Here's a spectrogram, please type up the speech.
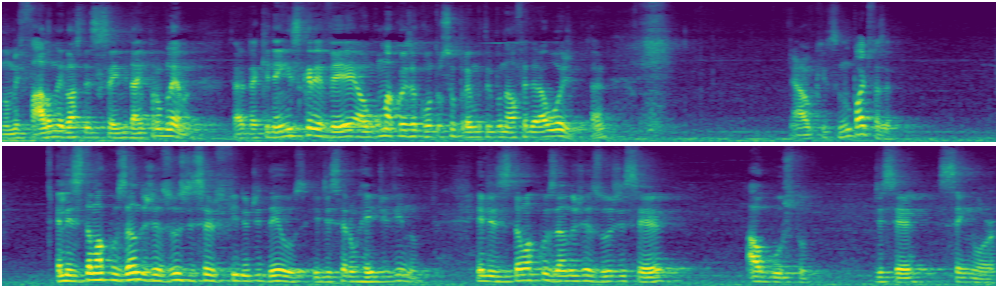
Não me fala um negócio desse que você aí me dá em problema, certo? É que nem escrever alguma coisa contra o Supremo Tribunal Federal hoje, certo? É algo que você não pode fazer. Eles estão acusando Jesus de ser filho de Deus e de ser um rei divino. Eles estão acusando Jesus de ser Augusto, de ser Senhor.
